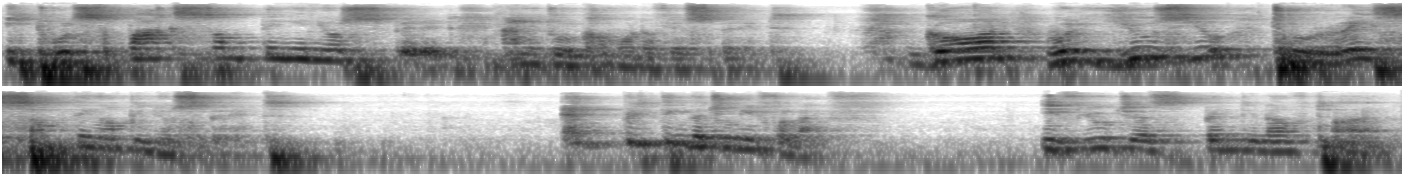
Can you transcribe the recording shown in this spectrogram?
it will spark something in your spirit and it will come out of your spirit. God will use you to raise something up in your spirit. Everything that you need for life. If you just spend enough time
